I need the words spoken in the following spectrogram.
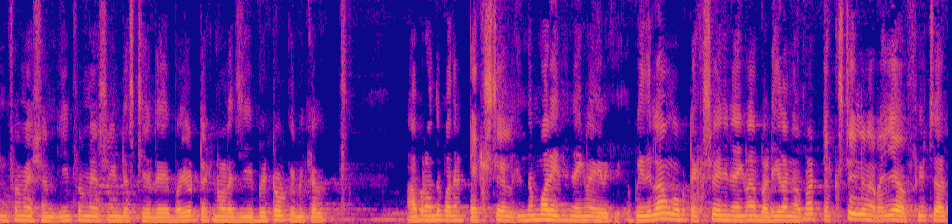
information information industrial biotechnology petrol chemical அப்புறம் வந்து பார்த்தீங்கன்னா டெக்ஸ்டைல் இந்த மாதிரி இன்ஜினியரிங்லாம் இருக்குது இப்போ இதெல்லாம் அவங்க டெக்ஸ்டைல் இன்ஜினியரிங்லாம் படிக்கிறாங்க அப்படின்னா டெக்ஸ்டைலில் நிறைய ஃபியூச்சர்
